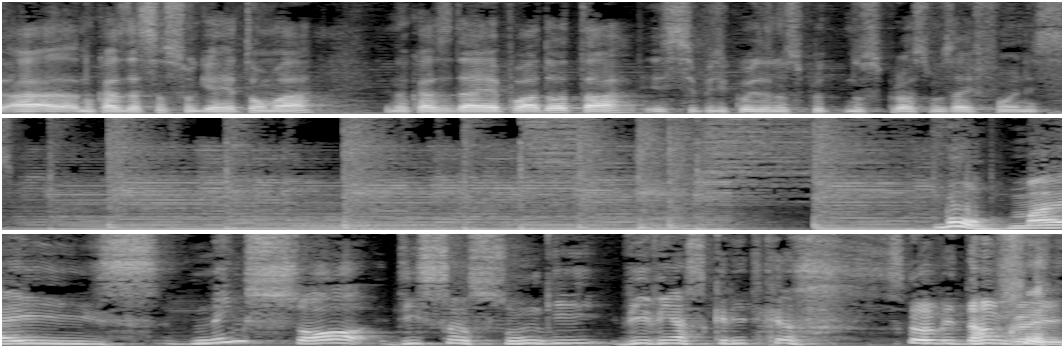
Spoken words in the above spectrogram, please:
a, no caso da Samsung a retomar, e no caso da Apple adotar esse tipo de coisa nos, nos próximos iPhones. Bom, mas nem só de Samsung vivem as críticas sobre downgrade.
